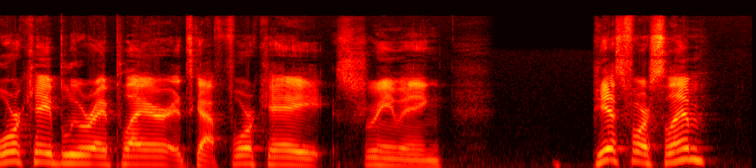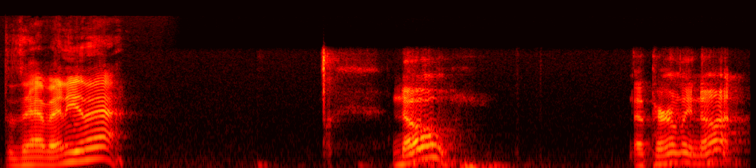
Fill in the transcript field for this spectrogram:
4K Blu-ray player. It's got 4K streaming. PS4 Slim does it have any of that? No. Apparently not.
